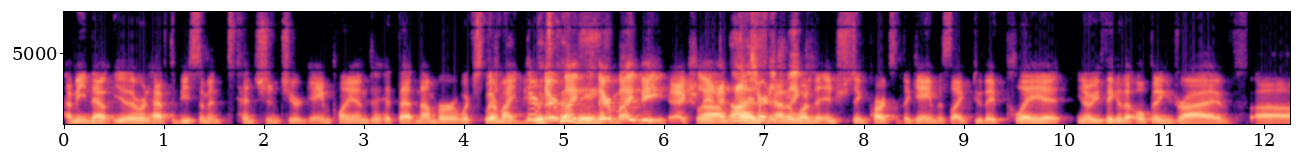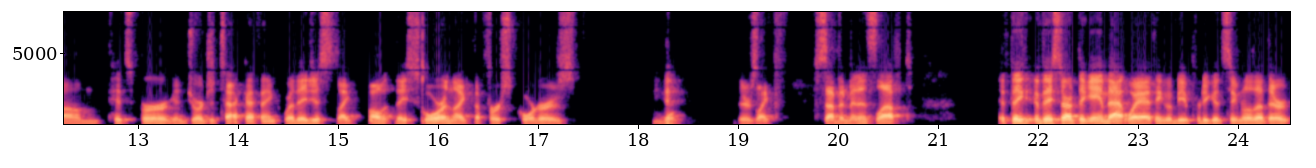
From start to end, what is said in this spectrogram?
I mean, that yeah, there would have to be some intention to your game plan to hit that number, which there might be. There, Which there could might be. there might be actually. Um, No, that's kind of think. one of the interesting parts of the game is like, do they play it? You know, you think of the opening drive, um, Pittsburgh and Georgia Tech, I think, where they just like all they score in like the first quarter is Yeah. there's like seven minutes left. If they if they start the game that way, I think it would be a pretty good signal that they're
